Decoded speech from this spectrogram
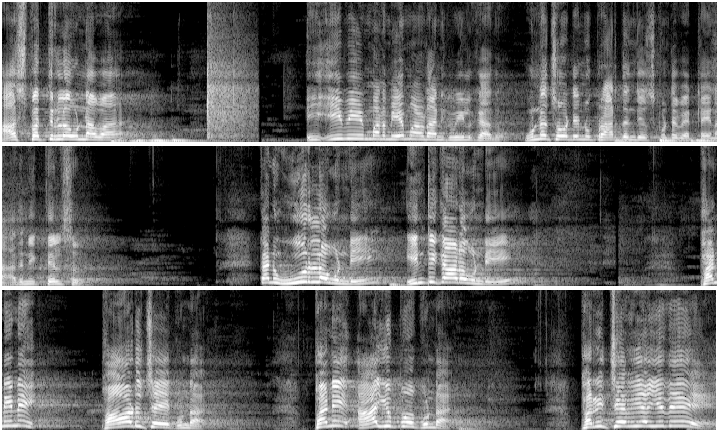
ఆసుపత్రిలో ఉన్నావా? ఇవి మనం ఏం వీలు కాదు. ఉన్న చోటే నువ్వు ప్రార్థన చేసుకుంటావు ఎట్లయినా అది నీకు తెలుసు. కానీ ఊర్లో ఉండి ఇంటికాడ ఉండి పనిని పాడు చేయకుండా పని ఆగిపోకుండా పరిచర్య ఇది.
